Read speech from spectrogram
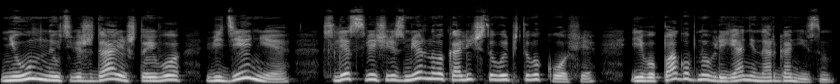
неумные утверждали, что его видение — следствие чрезмерного количества выпитого кофе и его пагубного влияния на организм.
